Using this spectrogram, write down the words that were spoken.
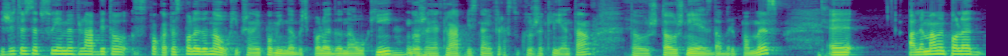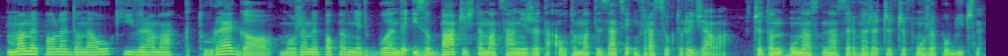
Jeżeli coś zepsujemy w labie, to spoko, to jest pole do nauki, przynajmniej powinno być pole do nauki. Mhm. Gorzej jak lab jest na infrastrukturze klienta, to już, to już nie jest dobry pomysł. Ale mamy pole, mamy pole do nauki, w ramach którego możemy popełniać błędy i zobaczyć namacalnie, że ta automatyzacja infrastruktury działa. Czy to u nas na serwerze, czy, czy w chmurze publicznej.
